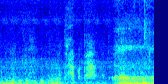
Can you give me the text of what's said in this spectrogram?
Magkakapagkakapag.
